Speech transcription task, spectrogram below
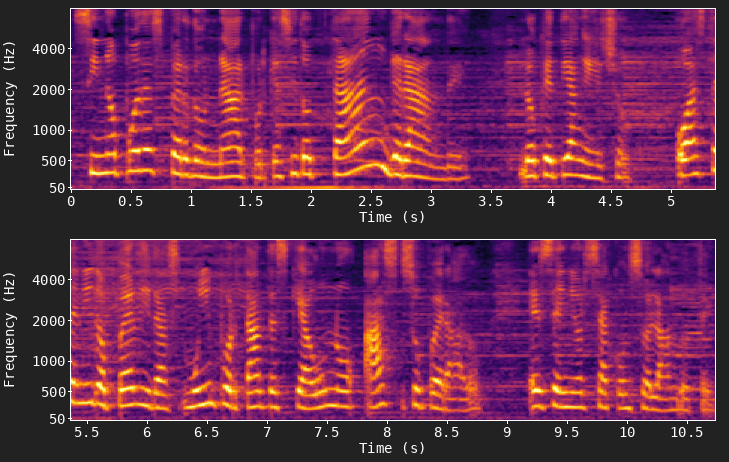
si no puedes perdonar porque ha sido tan grande lo que te han hecho o has tenido pérdidas muy importantes que aún no has superado, el Señor sea consolándote,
